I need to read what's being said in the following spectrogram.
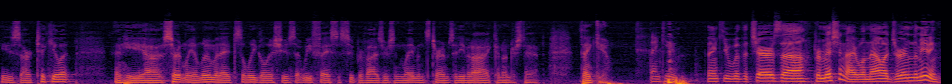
he's articulate, and he uh, certainly illuminates the legal issues that we face as supervisors in layman's terms that even I can understand. Thank you. Thank you. Thank you. With the chair's uh, permission, I will now adjourn the meeting.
